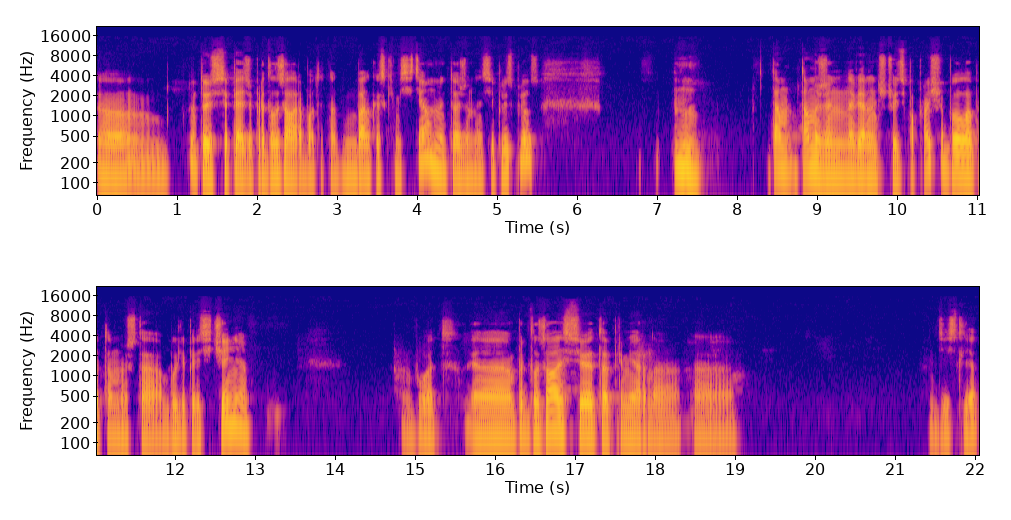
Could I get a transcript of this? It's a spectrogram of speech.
ну, то есть, опять же, продолжал работать над банковскими системами, тоже на C++. Там, там уже, наверное, чуть-чуть попроще было, потому что были пересечения. Вот. Э, продолжалось все это примерно 10 лет.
